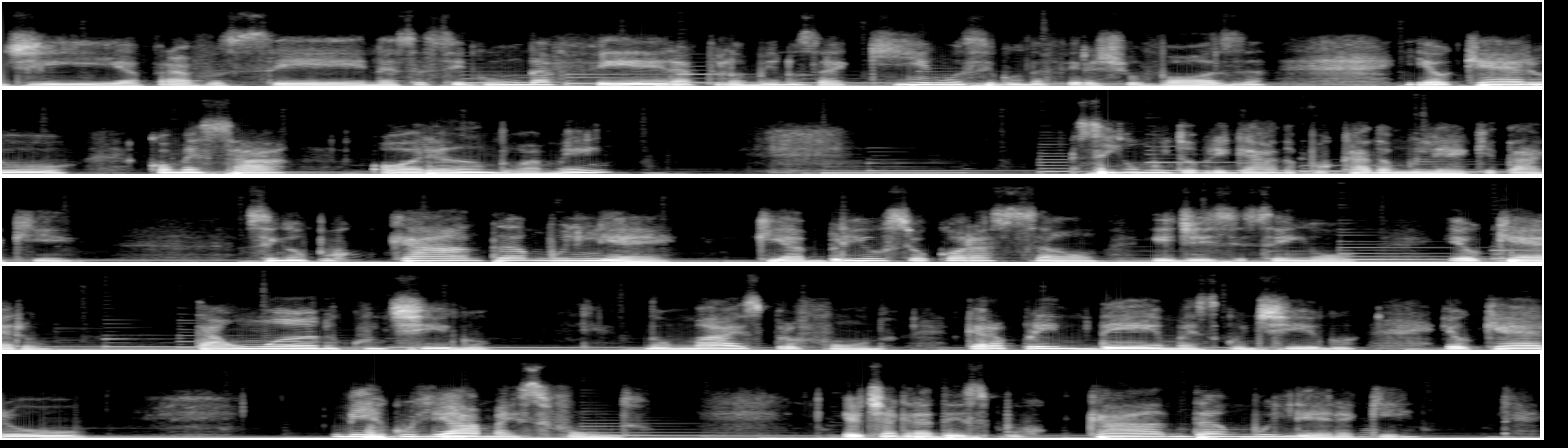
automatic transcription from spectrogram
dia para você nessa segunda-feira, pelo menos aqui, uma segunda-feira chuvosa. E eu quero começar orando, amém? Senhor, muito obrigada por cada mulher que está aqui. Senhor, por cada mulher que abriu seu coração e disse: Senhor, eu quero estar tá um ano contigo no mais profundo quero aprender mais contigo, eu quero mergulhar mais fundo. Eu te agradeço por cada mulher aqui,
